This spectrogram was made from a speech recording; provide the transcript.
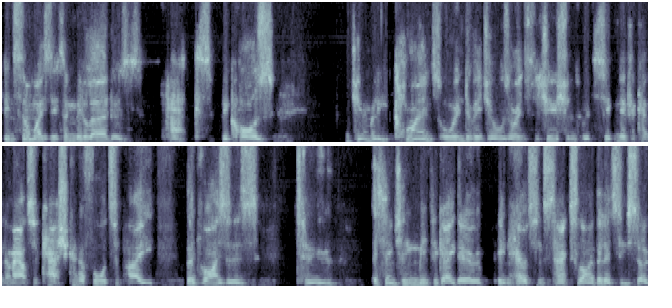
in some ways it's a middle earners tax because generally clients or individuals or institutions with significant amounts of cash can afford to pay advisors to essentially mitigate their inheritance tax liability. So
